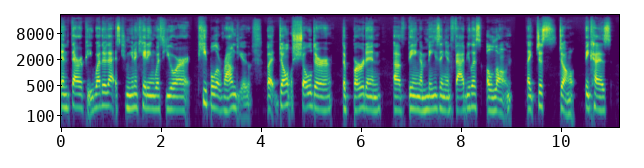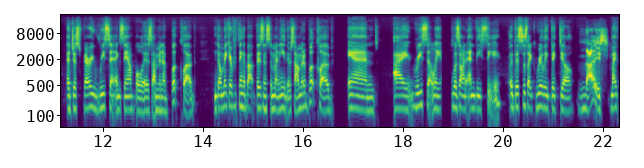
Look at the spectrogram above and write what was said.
in therapy, whether that is communicating with your people around you, but don't shoulder the burden of being amazing and fabulous alone. Like just don't because a just very recent example is I'm in a book club. Don't make everything about business and money either. So I'm in a book club and I recently was on NBC. This is like really big deal. Nice. My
